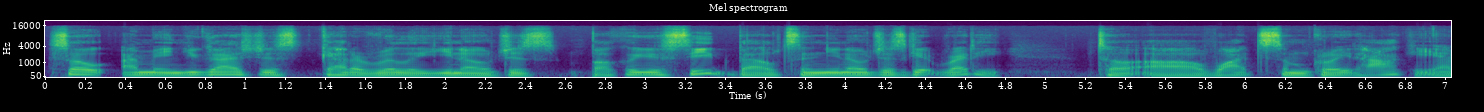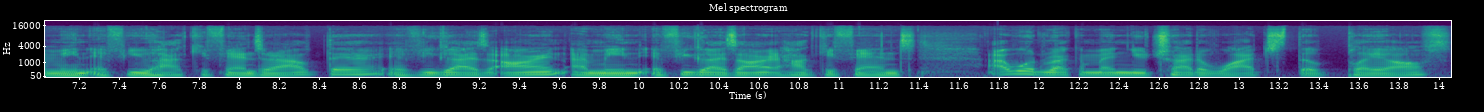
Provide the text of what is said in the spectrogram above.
so I mean, you guys just gotta really, you know, just buckle your seatbelts and you know, just get ready to uh, watch some great hockey. I mean, if you hockey fans are out there, if you guys aren't, I mean, if you guys aren't hockey fans, I would recommend you try to watch the playoffs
